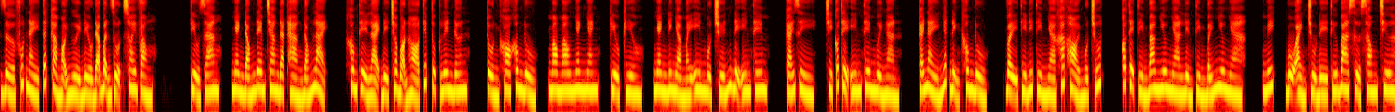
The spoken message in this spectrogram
Giờ phút này tất cả mọi người đều đã bận rộn xoay vòng. Tiểu Giang, nhanh đóng đem trang đặt hàng đóng lại. Không thể lại để cho bọn họ tiếp tục lên đơn. Tồn kho không đủ, mau mau nhanh nhanh, kiều kiều, nhanh đi nhà máy in một chuyến để in thêm. Cái gì, chỉ có thể in thêm 10 ngàn. Cái này nhất định không đủ. Vậy thì đi tìm nhà khác hỏi một chút. Có thể tìm bao nhiêu nhà liền tìm bấy nhiêu nhà. Mick, bộ ảnh chủ đề thứ ba sửa xong chưa?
